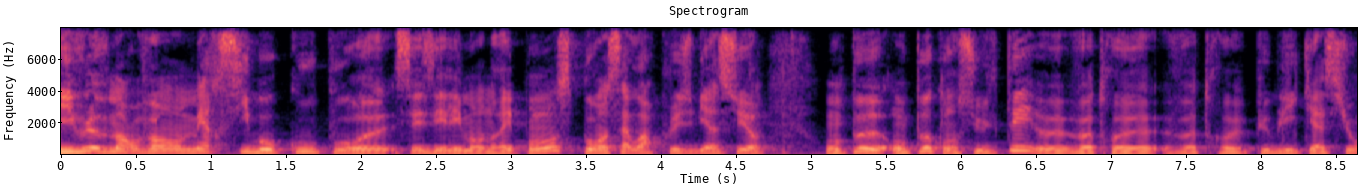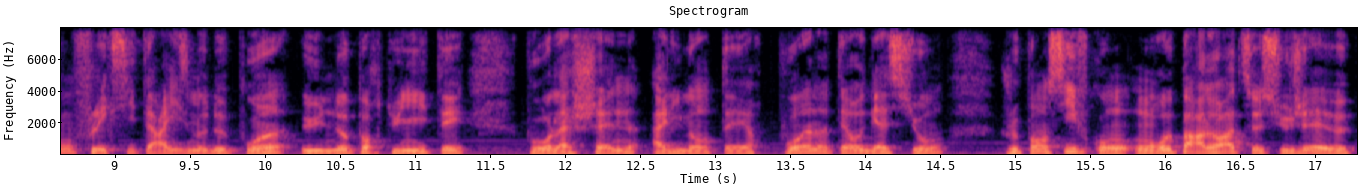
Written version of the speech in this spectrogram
Yves Levemorvan, merci beaucoup pour euh, ces éléments de réponse. Pour en savoir plus, bien sûr, on peut, on peut consulter euh, votre, votre publication Flexitarisme de points, une opportunité pour la chaîne alimentaire, point d'interrogation. Je pense, Yves, qu'on reparlera de ce sujet euh,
